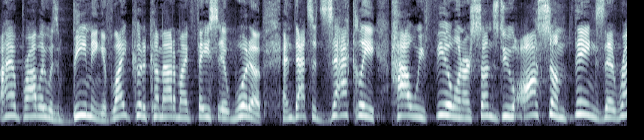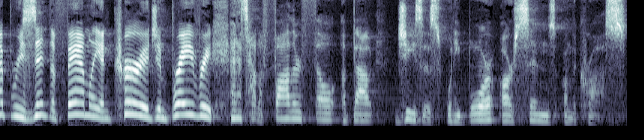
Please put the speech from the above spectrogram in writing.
I probably was beaming. If light could have come out of my face, it would have. And that's exactly how we feel when our sons do awesome things that represent the family and courage and bravery. And it's how the Father felt about Jesus when he bore our sins on the cross.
